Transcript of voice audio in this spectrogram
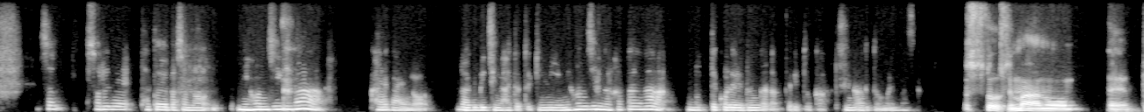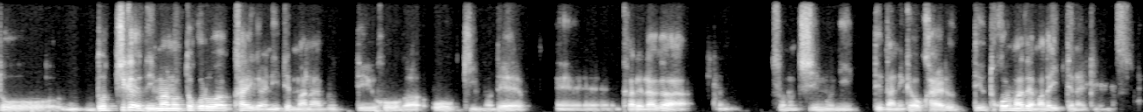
そそれで、例えばその日本人が海外のラグビーチームに入ったときに、日本人の方が持ってこれる文化だったりとか、そういうのあると思いますか？そうですね。まあ、あの、えっ、と、どっちかというと今のところは海外にいて学ぶっていう方が大きいので、えー彼らがそのチームに行って何かを変えるっていうところまではまだ行ってないと思います。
